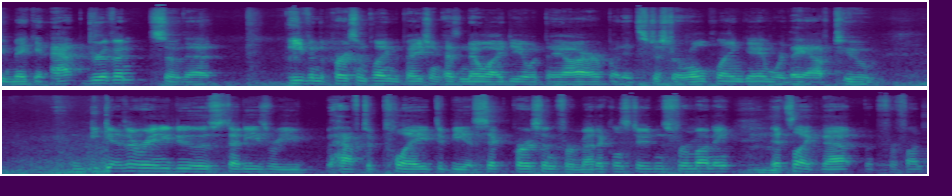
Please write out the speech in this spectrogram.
to make it app driven so that even the person playing the patient has no idea what they are, but it's just a role playing game where they have to you guys ever any do those studies where you have to play to be a sick person for medical students for money? It's like that, but for fun.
